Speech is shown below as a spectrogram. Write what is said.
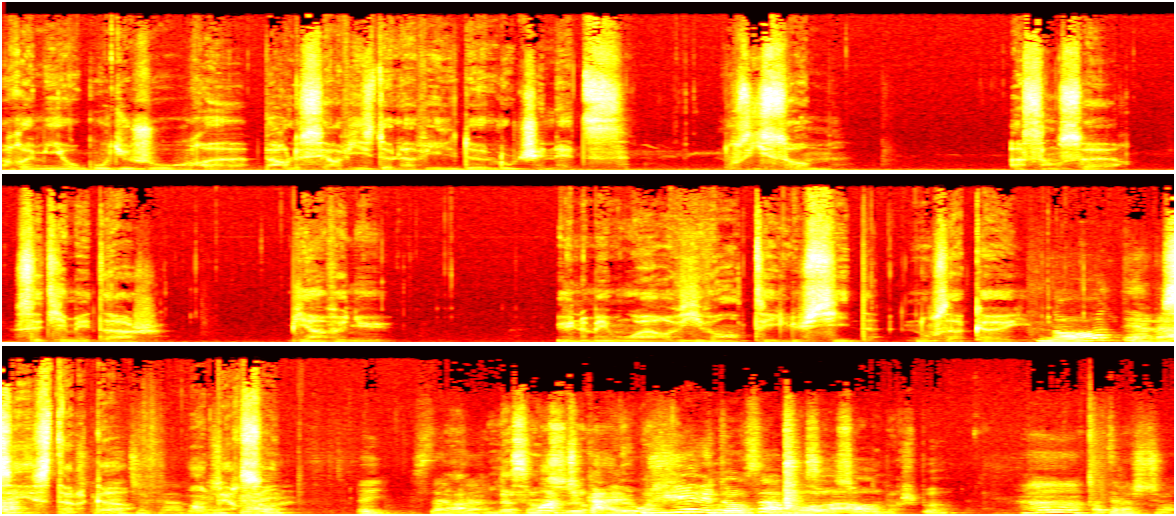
remis au goût du jour euh, par le service de la ville de Luchenets. Nous y sommes. Ascenseur, septième étage. Bienvenue. Une mémoire vivante et lucide nous accueille. C'est Starka en personne. Ah, Starka. l'ascenseur ne marche pas. zavolal. L'ascenseur ne marche pas. A teraz čo?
